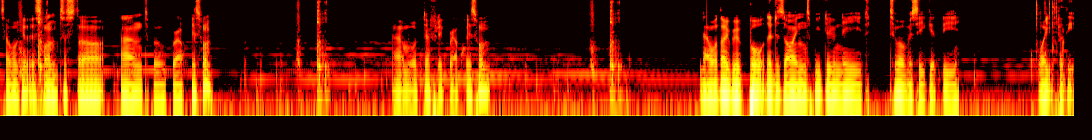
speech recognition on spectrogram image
So we'll get this one to start and we'll grab this one. And we'll definitely grab this one. Now, although we've bought the designs, we do need to obviously get the wait for the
